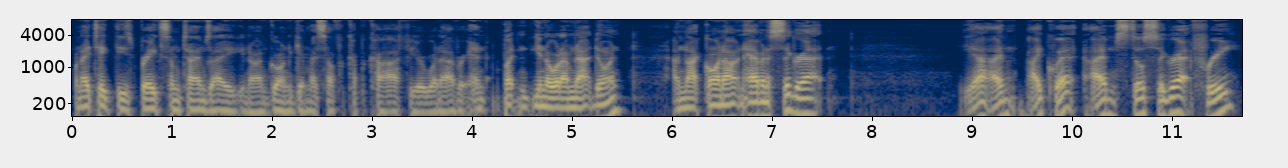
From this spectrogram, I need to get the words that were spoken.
When I take these breaks, sometimes I, you know, I'm going to get myself a cup of coffee or whatever. And but you know what I'm not doing? I'm not going out and having a cigarette. Yeah, I I quit. I'm still cigarette free,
